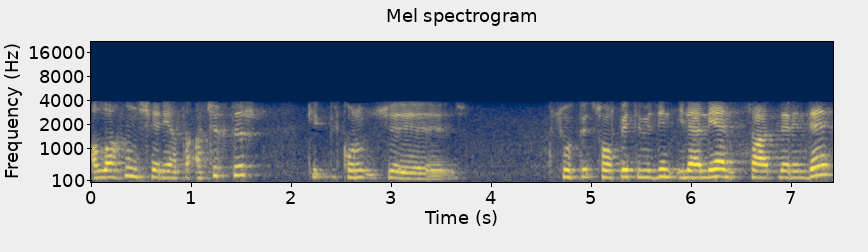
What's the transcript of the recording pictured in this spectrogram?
Allah'ın şeriatı açıktır. Ki konu, e, sohbetimizin ilerleyen saatlerinde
